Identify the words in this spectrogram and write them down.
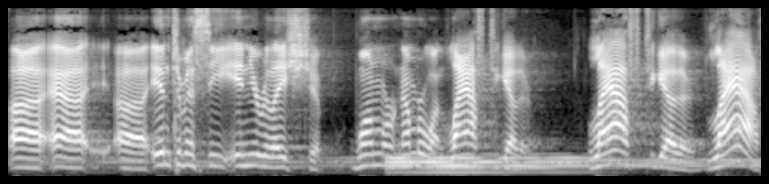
uh, uh, intimacy in your relationship. One more, number one, laugh together. Laugh together. Laugh.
